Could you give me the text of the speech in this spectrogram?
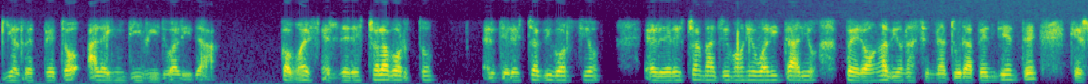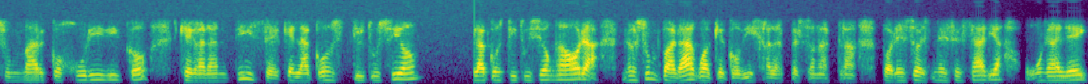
y el respeto a la individualidad, como es el derecho al aborto, el derecho al divorcio, el derecho al matrimonio igualitario, pero han habido una asignatura pendiente que es un marco jurídico que garantice que la Constitución la Constitución ahora no es un paraguas que cobija a las personas trans, por eso es necesaria una ley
